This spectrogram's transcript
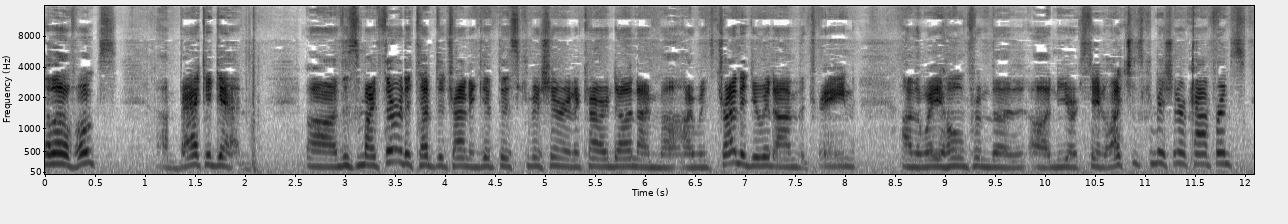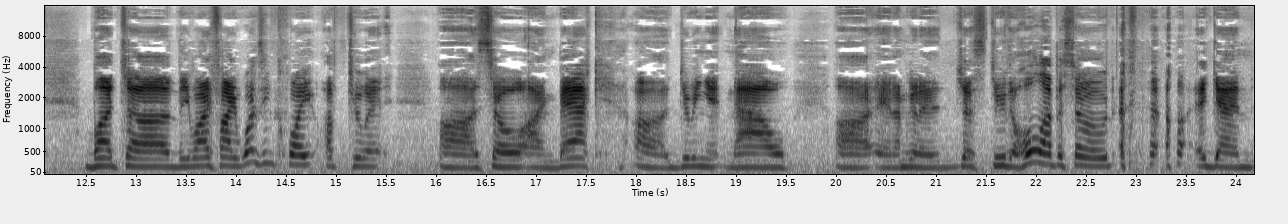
Hello, folks. I'm back again. Uh, this is my third attempt at trying to get this commissioner in a car done. I'm uh, I was trying to do it on the train on the way home from the uh, New York State Elections Commissioner Conference, but uh, the Wi-Fi wasn't quite up to it. Uh, so I'm back uh, doing it now. Uh, and I'm gonna just do the whole episode again.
